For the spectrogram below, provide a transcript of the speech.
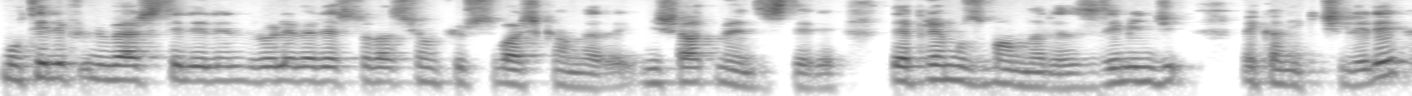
muhtelif üniversitelerin röle ve restorasyon kürsü başkanları, inşaat mühendisleri, deprem uzmanları, zeminci mekanikçileri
